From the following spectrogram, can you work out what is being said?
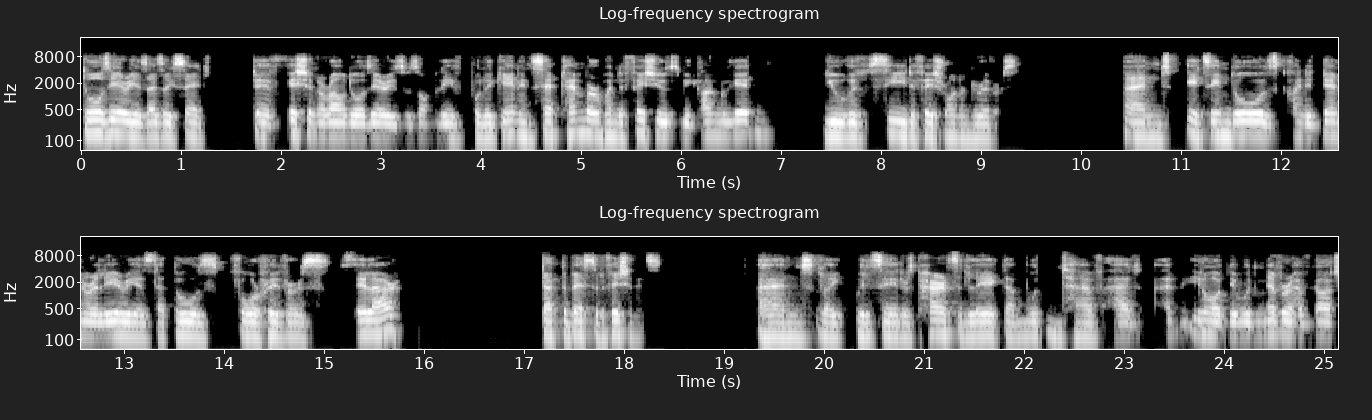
those areas, as I said, the fishing around those areas was unbelievable. Again, in September, when the fish used to be congregating, you would see the fish running the rivers. And it's in those kind of general areas that those four rivers still are that the best of the fishing is. And like we'll say, there's parts of the lake that wouldn't have had, you know, they would never have got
